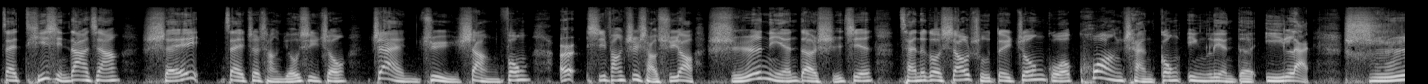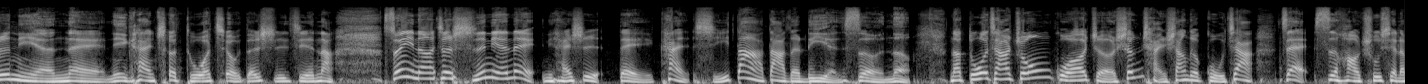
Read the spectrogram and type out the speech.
在提醒大家，谁？在这场游戏中占据上风，而西方至少需要十年的时间才能够消除对中国矿产供应链的依赖。十年内，你看这多久的时间呐？所以呢，这十年内你还是得看习大大的脸色呢。那多家中国者生产商的股价在四号出现了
